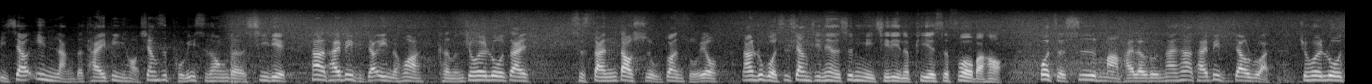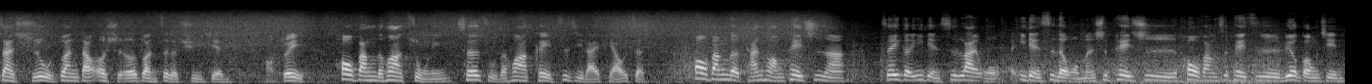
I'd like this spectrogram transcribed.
比较硬朗的胎壁哈，像是普利司通的系列，它的胎壁比较硬的话，可能就会落在十三到十五段左右。那如果是像今天的是米其林的 PS4 吧哈，或者是马牌的轮胎，它的胎壁比较软，就会落在十五段到二十二段这个区间。好，所以后方的话，主宁车主的话可以自己来调整。后方的弹簧配置啊，这个一点四赖我一点四的，我们是配置后方是配置六公斤，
